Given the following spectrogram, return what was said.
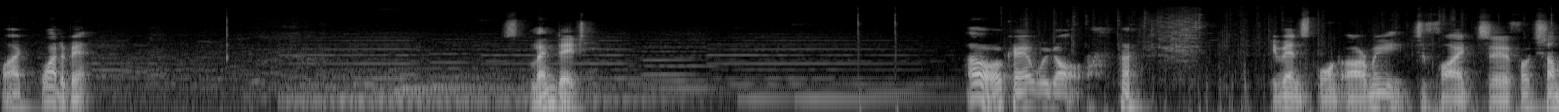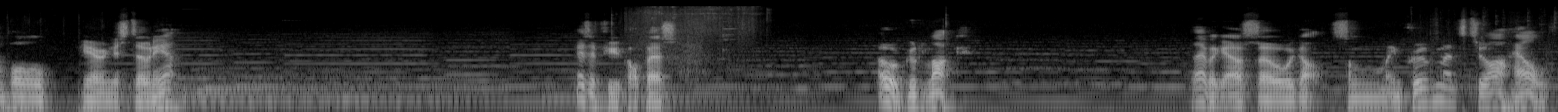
By quite a bit. Splendid. Oh, okay, we got event spawned army to fight, uh, for example, here in Estonia. Here's a few coppers. Oh, good luck. There we go, so we got some improvements to our health.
